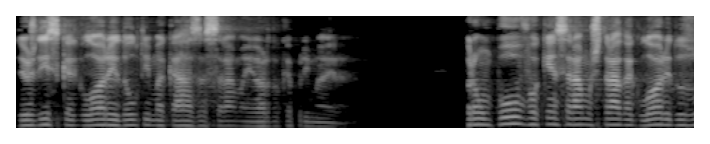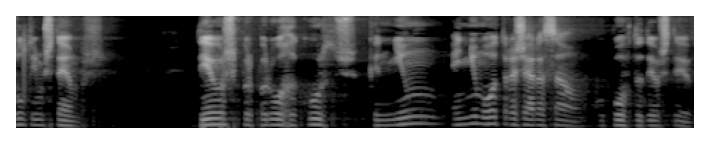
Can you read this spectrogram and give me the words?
Deus disse que a glória da última casa será maior do que a primeira. Para um povo a quem será mostrada a glória dos últimos tempos, Deus preparou recursos que nenhum, em nenhuma outra geração o povo de Deus teve.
